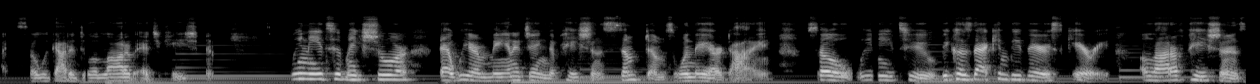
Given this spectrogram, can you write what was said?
like. So we got to do a lot of education we need to make sure that we are managing the patient's symptoms when they are dying. So we need to, because that can be very scary. A lot of patients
